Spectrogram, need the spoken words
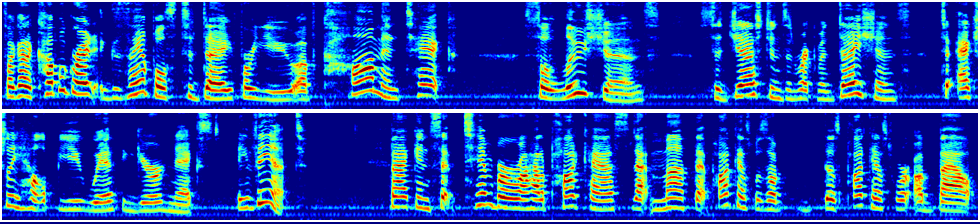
So I got a couple great examples today for you of common tech solutions, suggestions, and recommendations to actually help you with your next event back in September, I had a podcast that month. That podcast was a, those podcasts were about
